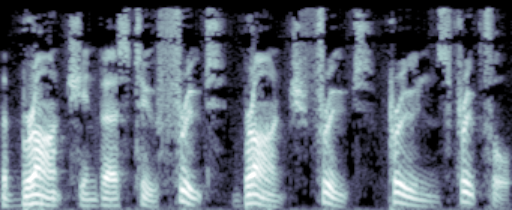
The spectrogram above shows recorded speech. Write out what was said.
The branch in verse 2. Fruit, branch, fruit, prunes, fruitful.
